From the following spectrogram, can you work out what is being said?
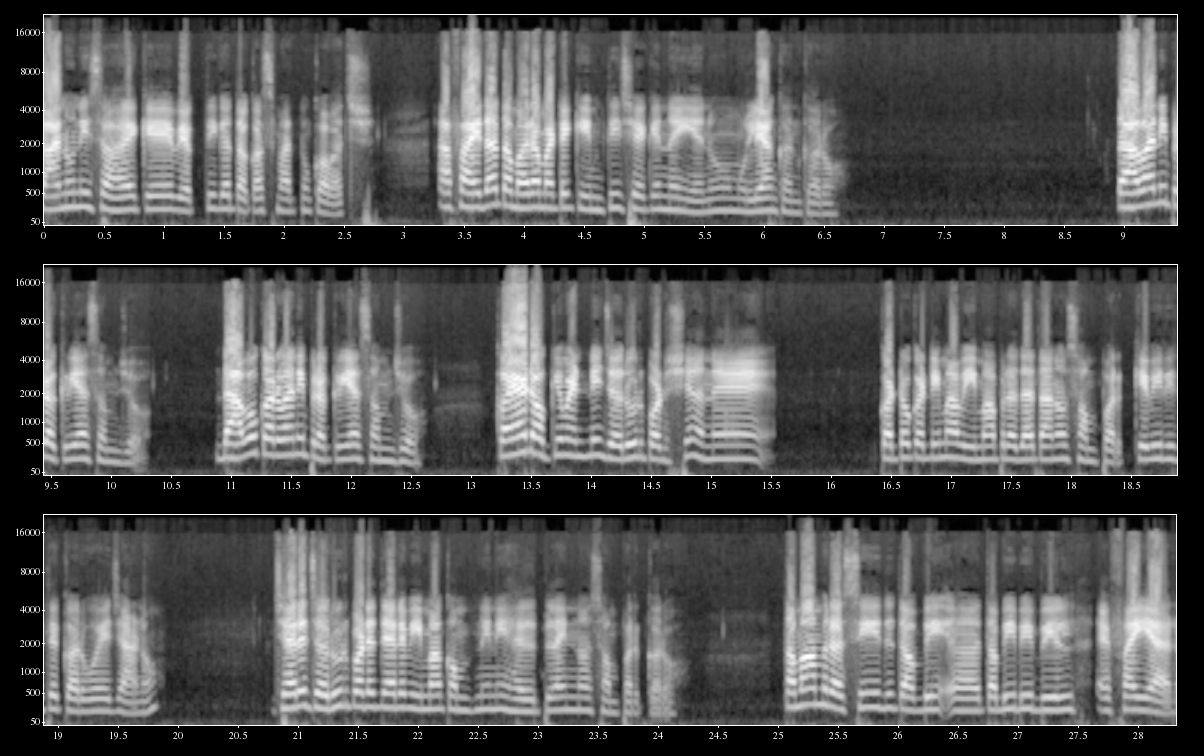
કાનૂની સહાય કે વ્યક્તિગત અકસ્માતનું કવચ. આ ફાયદા તમારા માટે કિંમતી છે કે નહીં એનું મૂલ્યાંકન કરો. દાવાની પ્રક્રિયા સમજો. દાવો કરવાની પ્રક્રિયા સમજો. કયા ડોક્યુમેન્ટની જરૂર પડશે અને કટોકટીમાં વીમા પ્રદાતાનો સંપર્ક કેવી રીતે કરવો એ જાણો. જ્યારે જરૂર પડે ત્યારે વીમા કંપનીની હેલ્પલાઇનનો સંપર્ક કરો. તમામ રસીદ, તબી તબીબી બિલ, એફઆઈઆર,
